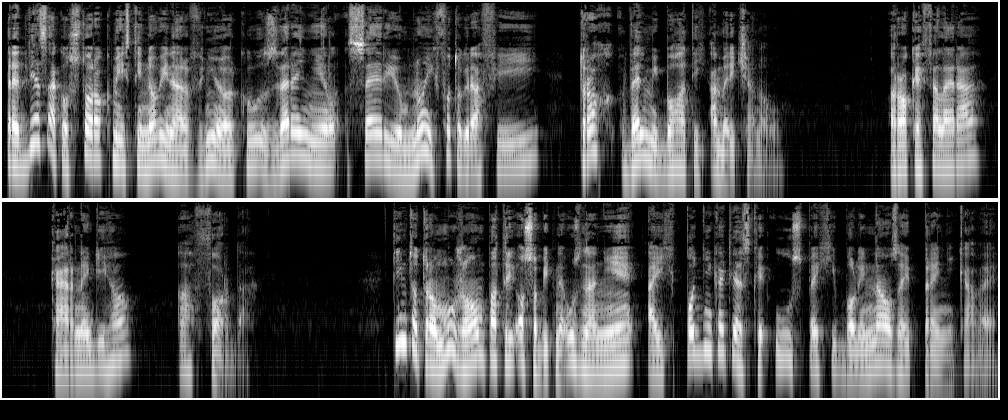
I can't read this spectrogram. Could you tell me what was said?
Pred viac ako 100 rokmi istý novinár v New Yorku zverejnil sériu mnohých fotografií troch veľmi bohatých Američanov. Rockefellera, Carnegieho a Forda. Týmto trom mužom patrí osobitné uznanie a ich podnikateľské úspechy boli naozaj prenikavé.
